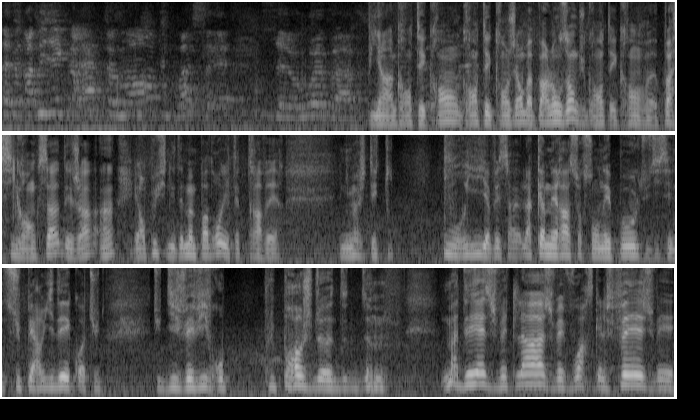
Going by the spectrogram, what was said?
d'être habillé correctement, tu vois, c'est. c'est- Ouais, bah. Puis il y a un grand écran, grand écran géant. Bah, parlons-en du grand écran. Euh, pas si grand que ça déjà. Hein. Et en plus, il n'était même pas droit, il était de travers. L'image était toute pourrie. Il y avait la caméra sur son épaule. Tu dis, c'est une super idée, quoi. Tu, tu te dis, je vais vivre au plus proche de, ma déesse. Je vais être là, je vais voir ce qu'elle fait. Je vais,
